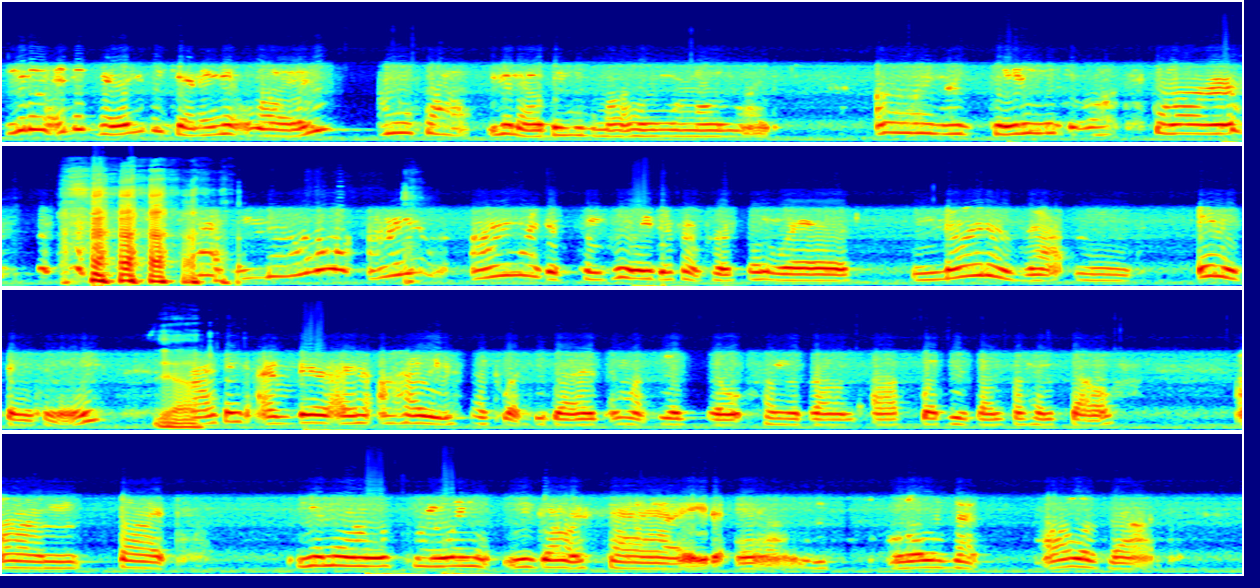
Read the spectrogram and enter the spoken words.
You know, in the very beginning, it was. I thought, you know, being in the modeling world, I'm like, oh, I'm like dating this rock star. But no, I'm I'm like a completely different person where none of that means anything to me. Yeah, I think I very I highly respect what he does and what he has built from the ground up, what he's done for himself. Um, but you know, throwing ego aside and all of that, all of that.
